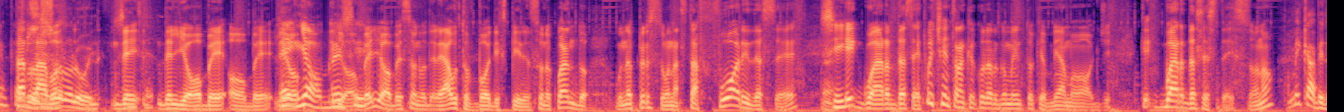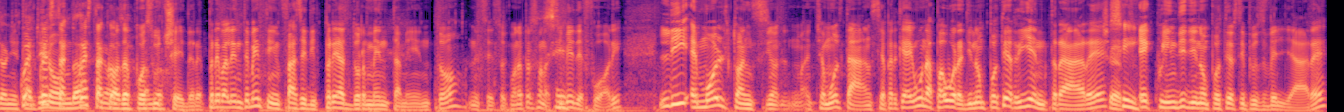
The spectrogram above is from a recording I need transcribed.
eh. parlavo solo lui. de- degli obe, obe. Eh, o- gli obe, sì. Gli obe sono delle out of body experience, sono quando una persona sta fuori da sé Sì. e guarda sé. Poi c'entra anche con l'argomento che abbiamo oggi, che guarda se stesso, no? Mi capita ogni tanto questa onda. questa cosa onda, può quando- succedere prevalentemente in fase di preaddormentamento, nel senso che una persona Sì. si vede fuori, lì è molto ansio- c'è molta ansia perché hai una paura di non poter rientrare Certo. E quindi di non potersi più svegliare.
